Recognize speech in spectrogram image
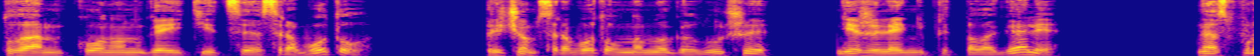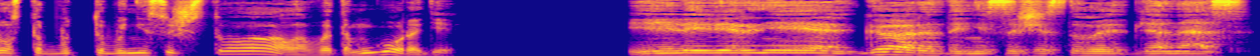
план Конунга и Тиция сработал? Причем сработал намного лучше, нежели они предполагали? Нас просто будто бы не существовало в этом городе. Или, вернее, города не существует для нас,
